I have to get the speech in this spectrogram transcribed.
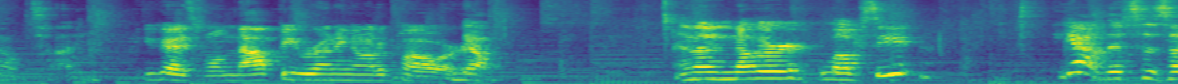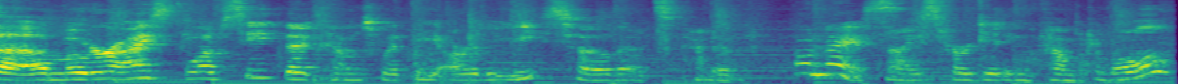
outside. You guys will not be running out of power. No. And then another love seat. Yeah, this is a motorized love seat that comes with the RV, so that's kind of Oh, nice. nice for getting comfortable.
